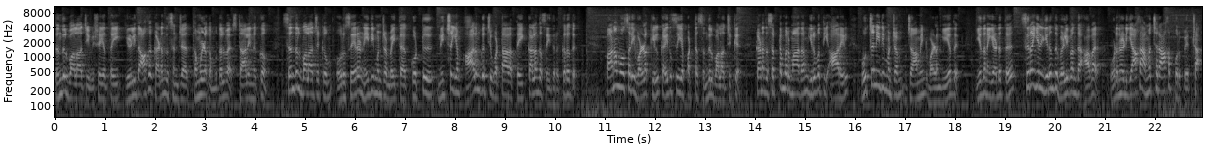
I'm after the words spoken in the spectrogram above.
செந்தில் பாலாஜி விஷயத்தை எளிதாக கடந்து சென்ற தமிழக முதல்வர் ஸ்டாலினுக்கும் செந்தில் பாலாஜிக்கும் ஒரு சேர நீதிமன்றம் வைத்த கொட்டு நிச்சயம் ஆளுங்கட்சி வட்டாரத்தை கலங்க செய்திருக்கிறது. பண மோசடி வழக்கில் கைது செய்யப்பட்ட செந்தில் பாலாஜிக்கு கடந்த செப்டம்பர் மாதம் இருபத்தி ஆறில் உச்சநீதிமன்றம் ஜாமீன் வழங்கியது. இதனையடுத்து சிறையில் இருந்து வெளிவந்த அவர் உடனடியாக அமைச்சராக பொறுப்பேற்றார்.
